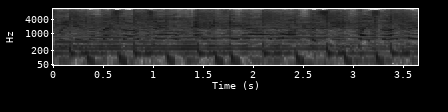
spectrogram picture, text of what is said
Suite in the best hotel. Anything I want, the city pays the bill.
